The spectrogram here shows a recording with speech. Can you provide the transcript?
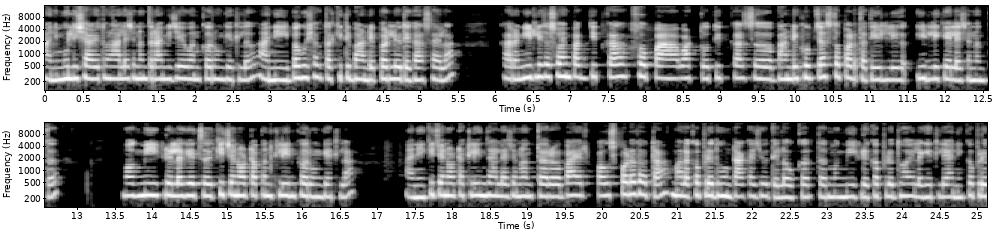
आणि मुली शाळेतून आल्याच्यानंतर आम्ही जेवण करून घेतलं. आणि बघू शकता किती भांडे पडले होते घासायला. कारण इडलीचा स्वयंपाक जितका सोपा वाटतो तितकाच भांडे खूप जास्त पडतात इडली इडली केल्याच्यानंतर. मग मी इकडे लगेच किचन ओटा पण क्लीन करून घेतला. आणि किचन ओटा क्लीन झाल्याच्यानंतर बाहेर पाऊस पडत होता. मला कपडे धुवून टाकायचे होते लवकर. तर मग मी इकडे कपडे धुवायला घेतले आणि कपडे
